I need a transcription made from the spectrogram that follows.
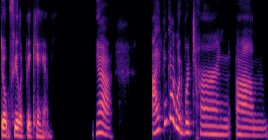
don't feel like they can yeah i think i would return um,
